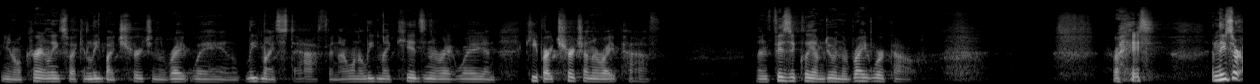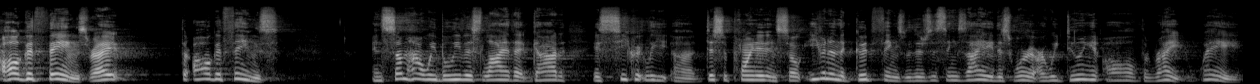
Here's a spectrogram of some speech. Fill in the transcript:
you know, currently so I can lead my church in the right way and lead my staff. And I want to lead my kids in the right way and keep our church on the right path. And then physically, I'm doing the right workout. Right? And these are all good things, right? They're all good things. And somehow we believe this lie that God is secretly uh, disappointed. And so, even in the good things, there's this anxiety, this worry, are we doing it all the right way?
